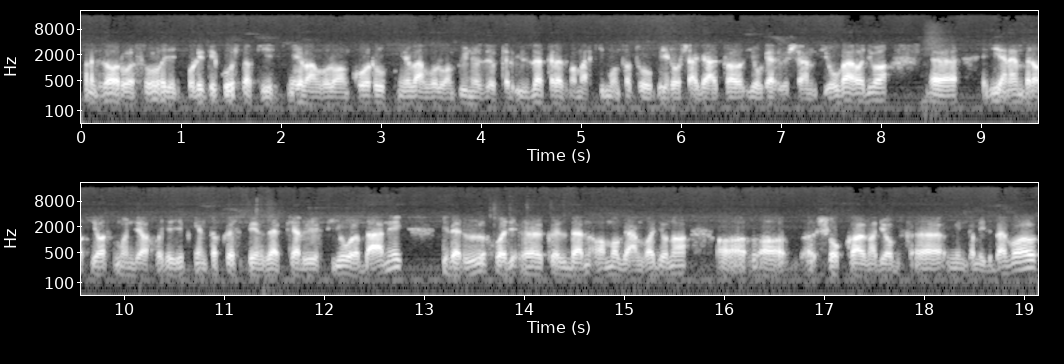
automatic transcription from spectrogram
hanem ez arról szól, hogy egy politikust, aki nyilvánvalóan korrupt, nyilvánvalóan bűnözőkkel üzletel, ez ma már kimondható bíróság által jogerősen jóváhagyva, uh, egy ilyen ember, aki azt mondja, hogy egyébként a közpénzekkel ő jól bánik, kiderül, hogy közben a magánvagyona a, a, a sokkal nagyobb, mint amit beval,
